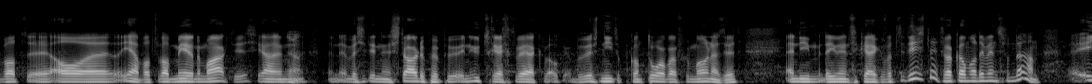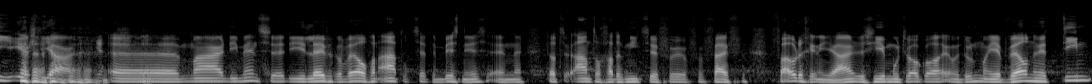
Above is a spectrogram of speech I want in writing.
wat eh, al eh, ja, wat, wat meer in de markt is. Ja, en, Ja. en we zitten in een start-up hub in Utrecht, werken we ook bewust niet op kantoor waar Fremona zit. En die, die mensen kijken, wat is dit? Waar komen al die mensen vandaan? Eh, In je eerste jaar. Eh, maar die mensen die leveren wel van A tot Z een business. En eh, dat aantal gaat ook niet eh, ver, vervijfvoudigen in een jaar. Dus hier moeten we ook wel wat doen. Maar je hebt wel nu het team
